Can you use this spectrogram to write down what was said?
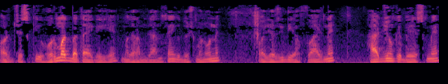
और जिसकी हरमत बताई गई है, मगर हम जानते हैं कि दुश्मनों ने और यजीदी अफवाज ने हाजियों के बेस में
